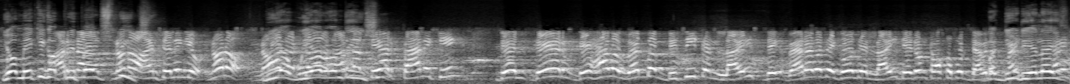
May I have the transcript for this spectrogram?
You're making a prepared Arnab, no, speech. no, no, I'm telling you. No, no. no We are- no, we are no, on the Arnab, They are panicking. They have a web of deceit and lies. They, wherever they go, they lie. They don't talk about development. But do you realize,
